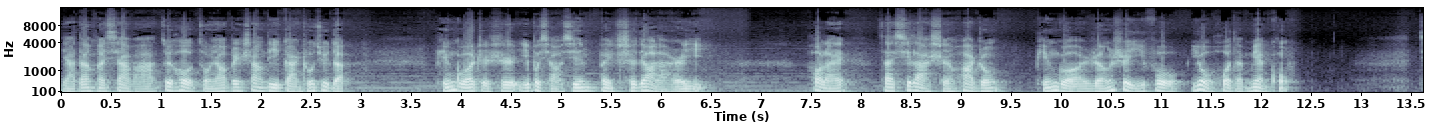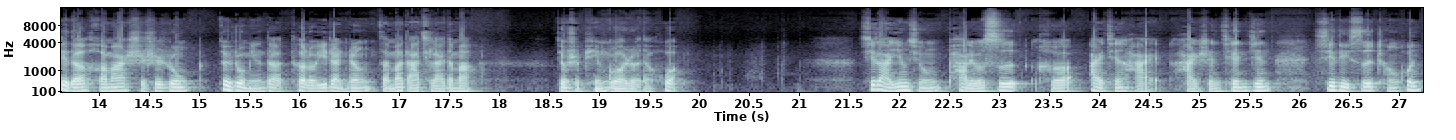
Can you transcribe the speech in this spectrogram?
亚当和夏娃最后总要被上帝赶出去的。苹果只是一不小心被吃掉了而已。后来在希腊神话中，苹果仍是一副诱惑的面孔。记得荷马史诗中最著名的特洛伊战争怎么打起来的吗？就是苹果惹的祸。希腊英雄帕留斯和爱琴海海神千金西蒂斯成婚，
